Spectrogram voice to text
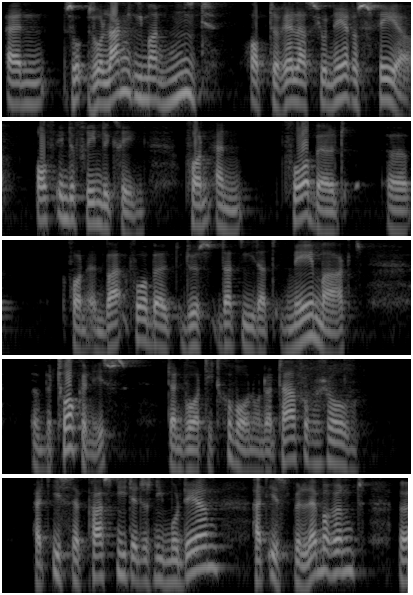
En zo, zolang iemand niet op de relationaire sfeer of in de vriendenkring van een voorbeeld, uh, van een voorbeeld dus dat hij dat meemaakt, uh, betrokken is, dan wordt dit gewoon onder tafel geschoven. Het, is, het past niet, het is niet modern, het is belemmerend. Uh,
